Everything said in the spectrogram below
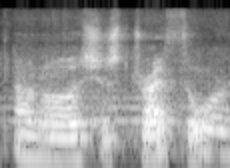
I don't know. Let's just try Thor.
